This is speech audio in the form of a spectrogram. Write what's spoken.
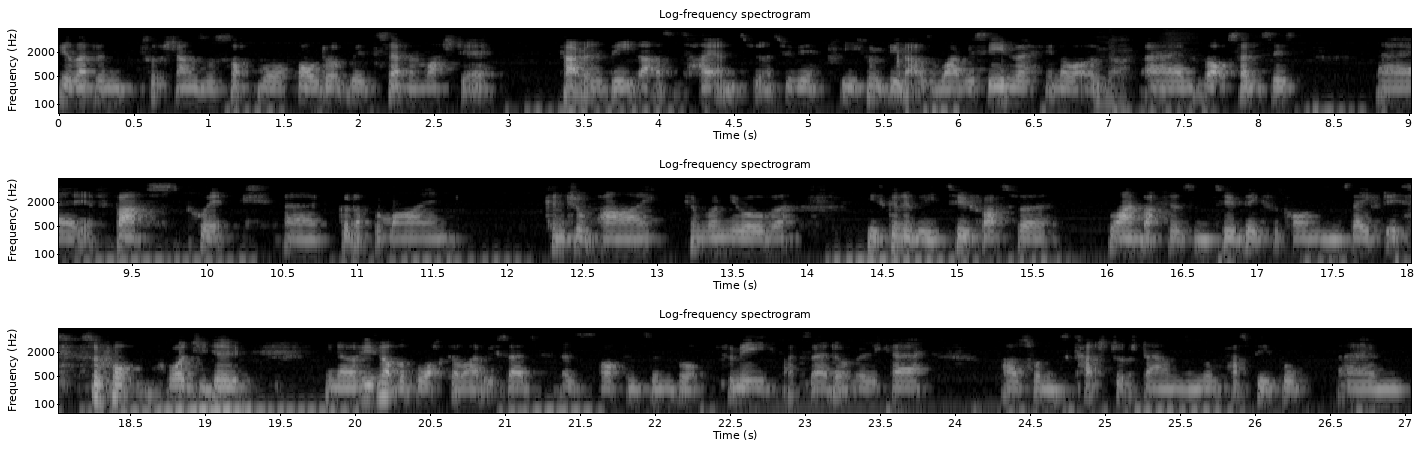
Eleven touchdowns as a sophomore, followed up with seven last year. Can't really beat that as a tight end, to be honest with you. You couldn't beat that as a wide receiver in a lot of No. um, lot of senses. Uh, fast, quick, uh, good off the line. can jump high, can run you over. He's going to be too fast for linebackers and too big for corners and safeties. So what what do you do? You know, he's not the blocker like we said as Hockenson, but for me, like I said, I don't really care. I just want him to catch touchdowns and run past people. Um,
